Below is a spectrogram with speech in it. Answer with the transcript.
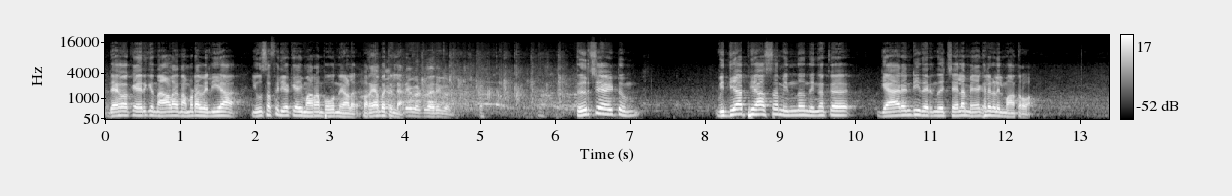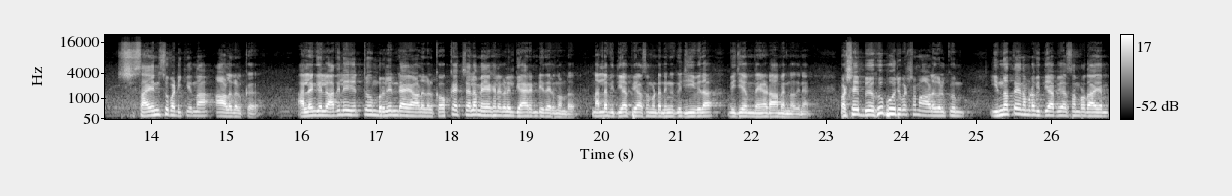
ഇദ്ദേഹമൊക്കെ ആയിരിക്കും നാളെ നമ്മുടെ വലിയ യൂസഫ് അലിയൊക്കെ ആയി മാറാൻ പോകുന്നയാൾ. പറയാൻ പറ്റില്ല. തീർച്ചയായിട്ടും വിദ്യാഭ്യാസം ഇന്ന് നിങ്ങൾക്ക് ഗ്യാരണ്ടി തരുന്നത് ചില മേഖലകളിൽ മാത്രമാണ് സയൻസ് പഠിക്കുന്ന ആളുകൾക്ക് അല്ലെങ്കിൽ അതിലെ ഏറ്റവും ബ്രില്യന്റായ ആളുകൾക്ക് ഒക്കെ ചില മേഖലകളിൽ ഗ്യാരണ്ടി തരുന്നുണ്ട്. നല്ല വിദ്യാഭ്യാസം കൊണ്ട് നിങ്ങൾക്ക് ജീവിത വിജയം നേടാമെന്നതിന് പക്ഷേ ബഹുഭൂരിപക്ഷം ആളുകൾക്കും ഇന്നത്തെ നമ്മുടെ വിദ്യാഭ്യാസ സമ്പ്രദായം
